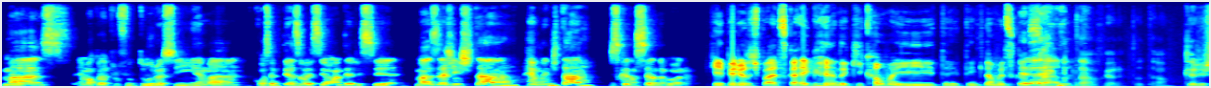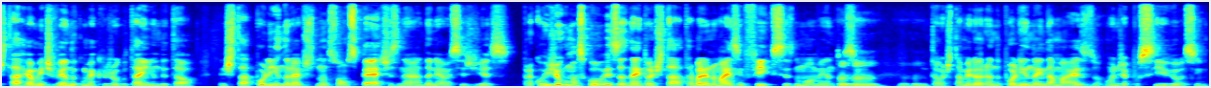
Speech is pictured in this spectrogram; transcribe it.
Mas é uma coisa pro futuro, assim, é uma. Com certeza vai ser uma DLC, mas a gente tá. realmente tá descansando agora. Aquele período, tipo, ah, descarregando aqui, calma aí, tem, tem que dar uma descansada. É. Total, cara, total. Porque a gente tá realmente vendo como é que o jogo tá indo e tal. A gente tá polindo, né? A gente lançou uns patches, né, Daniel, esses dias, para corrigir algumas coisas, né? Então a gente tá trabalhando mais em fixes no momento, assim. uhum, assim. Uhum. Então a gente tá melhorando, polindo ainda mais onde é possível, assim.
